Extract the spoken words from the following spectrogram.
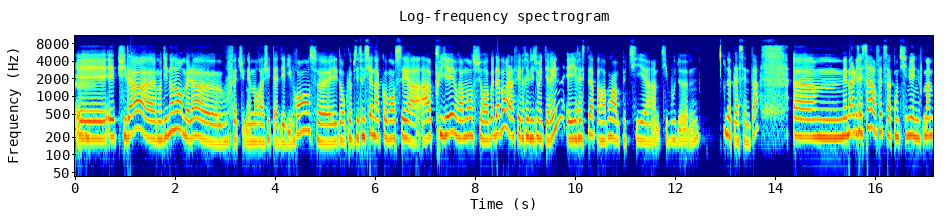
Et, et puis là, elles m'ont dit non, non, mais là, euh, vous faites une hémorragie à délivrance. Et donc l'obstétricienne a commencé à, à, appuyer vraiment sur. Bah, D'abord, elle a fait une révision utérine et il restait apparemment un petit, un petit bout de de placenta. Euh, mais malgré ça, en fait, ça a continué. Même,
